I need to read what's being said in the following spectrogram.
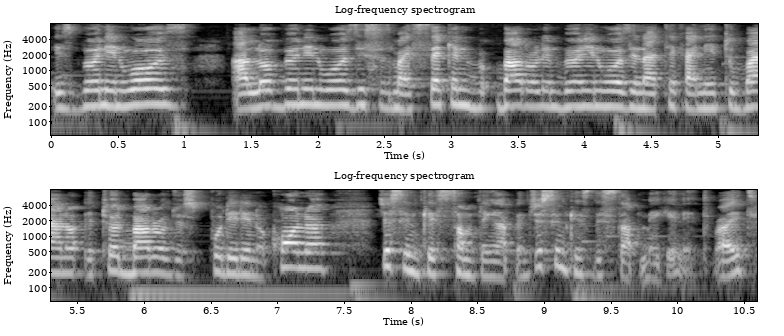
is burning rose I love Burning Rose. This is my second bottle in Burning Rose and I think I need to buy a third bottle. Just put it in a corner just in case something happens. Just in case they stop making it, right?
